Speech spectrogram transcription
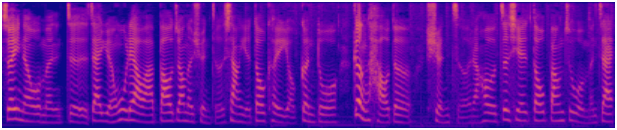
所以呢，我们这在原物料啊、包装的选择上，也都可以有更多更好的选择。然后这些都帮助我们在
